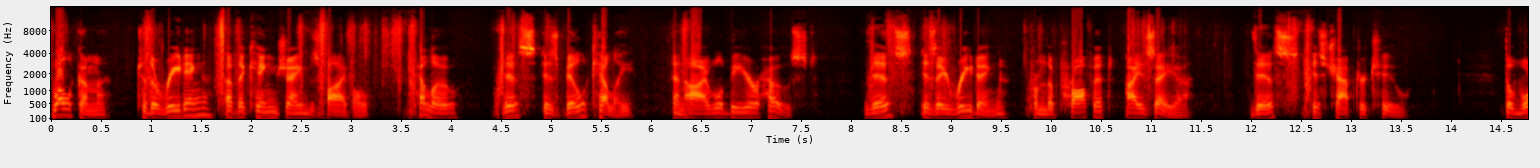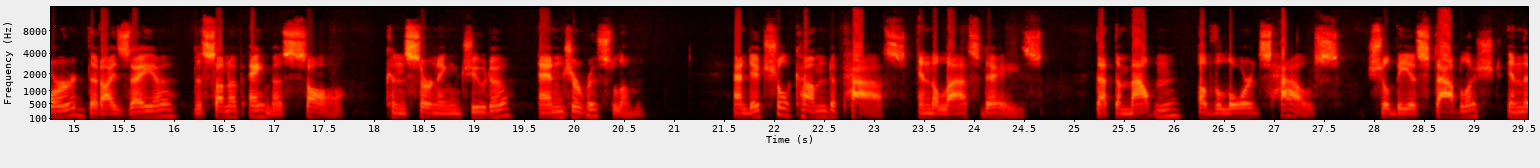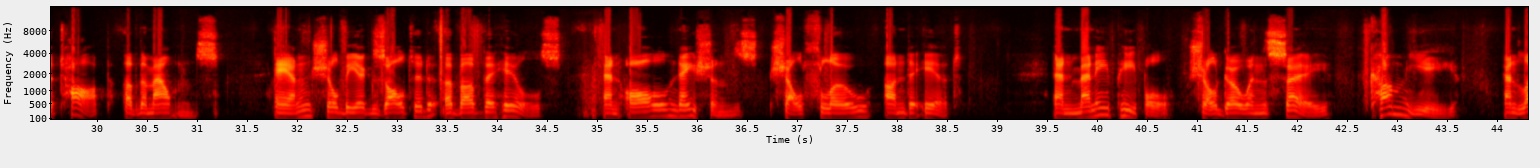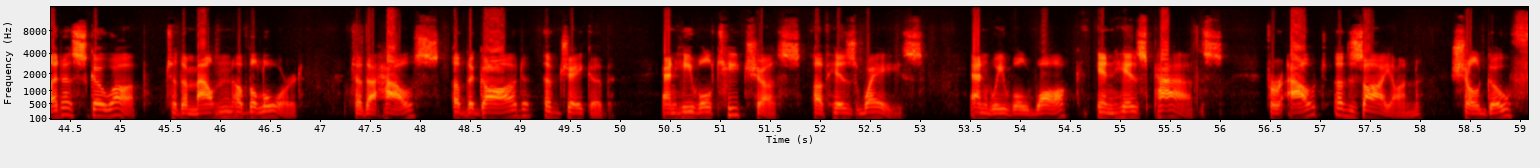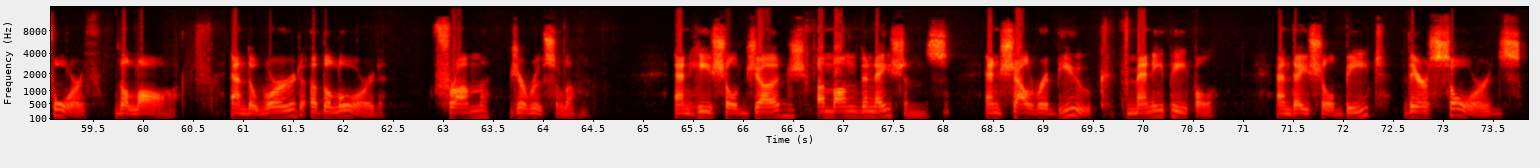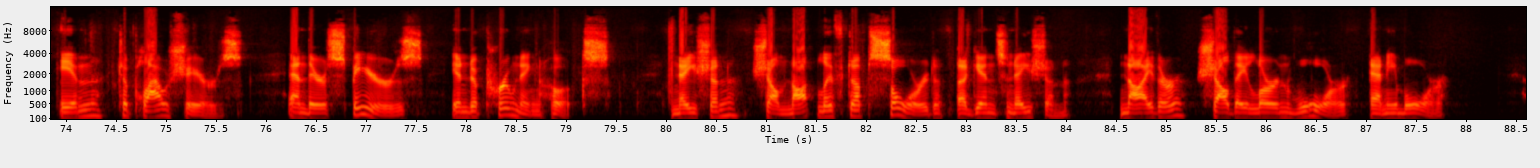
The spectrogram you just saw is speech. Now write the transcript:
Welcome to the reading of the King James Bible. Hello, this is Bill Kelley, and I will be your host. This is a reading from the prophet Isaiah. This is chapter 2. The word that Isaiah the son of Amos saw concerning Judah and Jerusalem. And it shall come to pass in the last days that the mountain of the Lord's house shall be established in the top of the mountains, and shall be exalted above the hills, and all nations shall flow unto it. And many people shall go and say, Come ye, and let us go up to the mountain of the Lord, to the house of the God of Jacob, and he will teach us of his ways, and we will walk in his paths. For out of Zion shall go forth the law, and the word of the Lord from Jerusalem. And he shall judge among the nations, and shall rebuke many people, and they shall beat their swords into plowshares, and their spears into pruning hooks. Nation shall not lift up sword against nation neither shall they learn war any more.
